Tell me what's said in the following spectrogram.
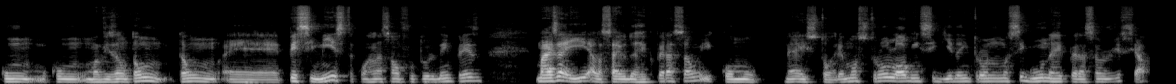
com, com uma visão tão, tão é, pessimista com relação ao futuro da empresa. Mas aí ela saiu da recuperação e, como né, a história mostrou, logo em seguida entrou numa segunda recuperação judicial.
